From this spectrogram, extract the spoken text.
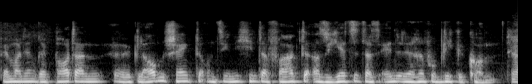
wenn man den Reportern äh, Glauben schenkte und sie nicht hinterfragte, also jetzt ist das Ende der Republik gekommen. Ja.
